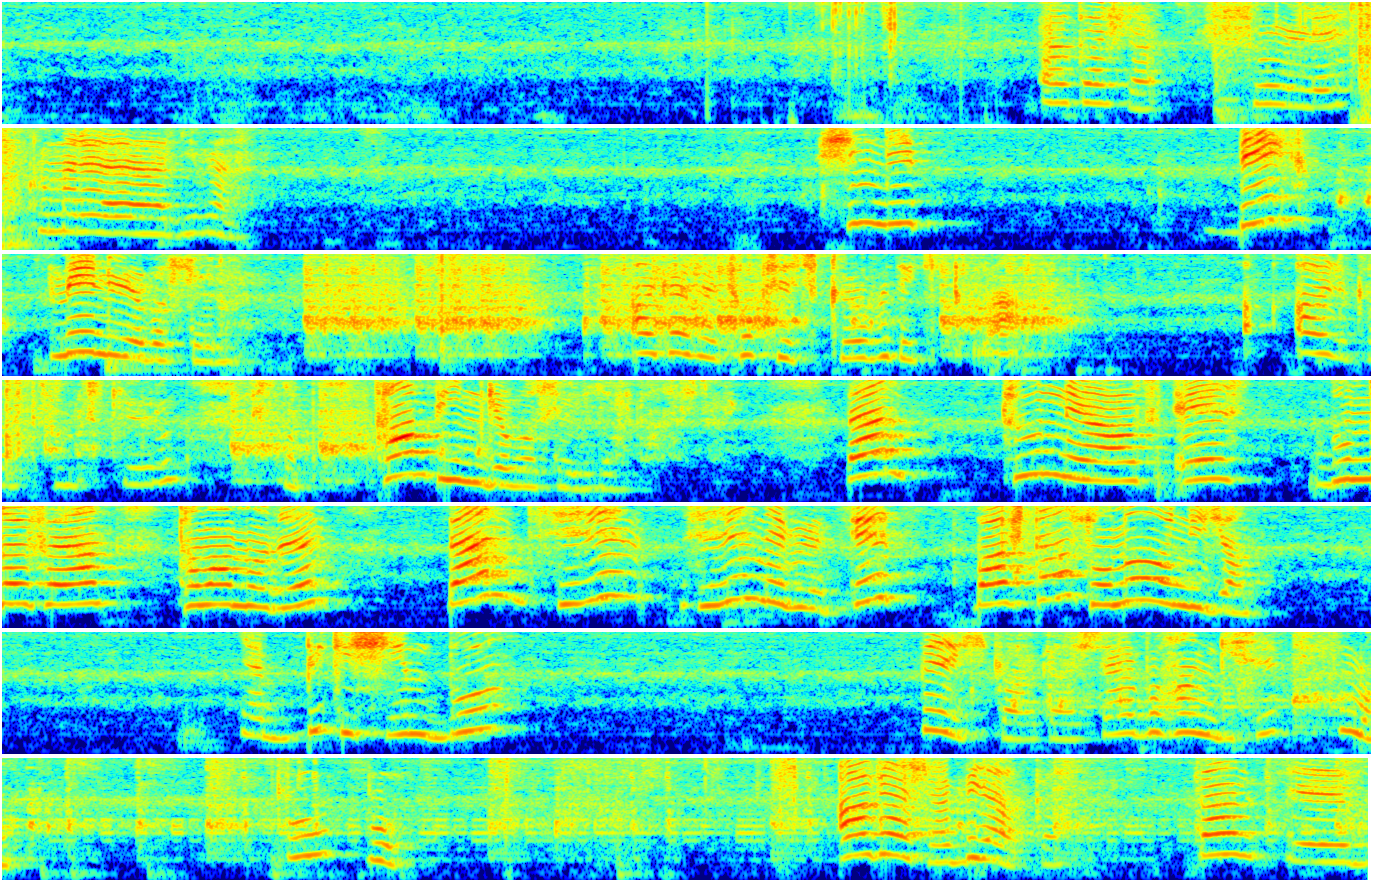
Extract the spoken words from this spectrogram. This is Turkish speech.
Arkadaşlar şöyle kameraya ayarlayayım ha. Şimdi back menüye basıyorum. Arkadaşlar çok ses çıkıyor. Bir dakika ben ayrı kalkmak istiyorum. Kıstım. Camping'e basıyoruz arkadaşlar. Ben turnout, es bunları falan tamamladım. Ben sizin sizinle birlikte baştan sona oynayacağım. Yani bir kişiyim bu. Bir dakika arkadaşlar. Bu hangisi? Bu mu? Bu, bu. Arkadaşlar bir dakika. Ben e,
